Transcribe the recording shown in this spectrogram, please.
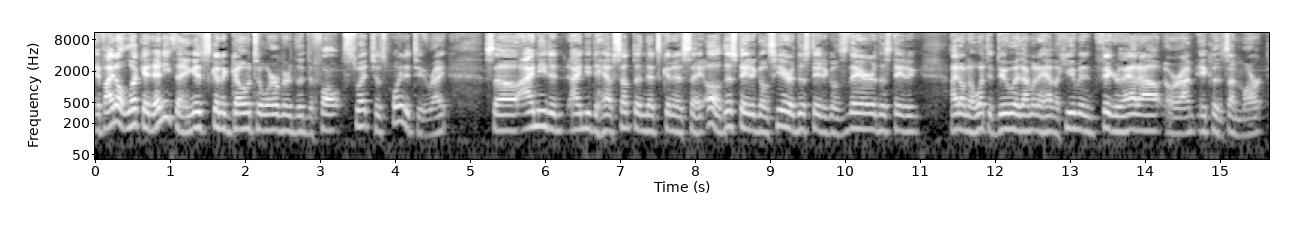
if I don't look at anything, it's going to go to wherever the default switch is pointed to, right? So I need to I need to have something that's going to say, oh, this data goes here, this data goes there, this data I don't know what to do with. I'm going to have a human figure that out, or I'm because it's unmarked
